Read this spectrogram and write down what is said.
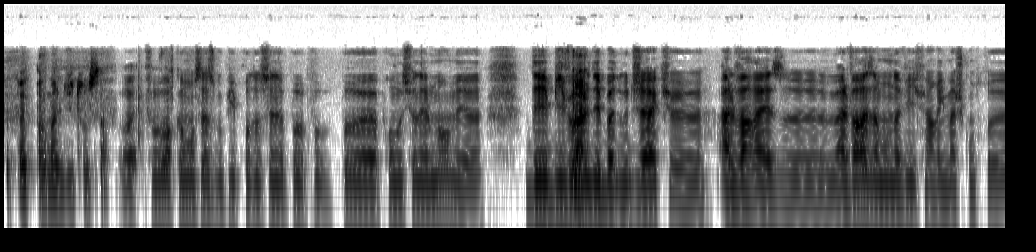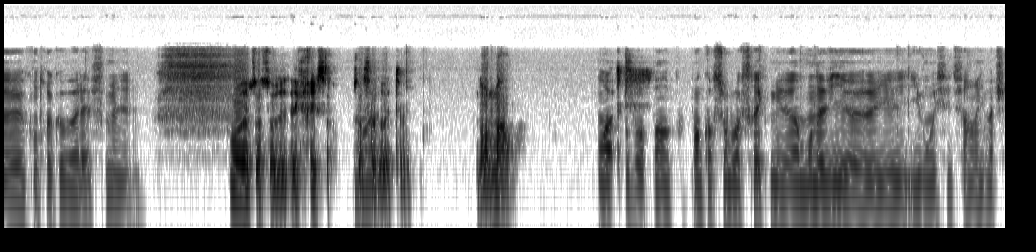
Ça peut être pas mal du tout, ça. Ouais, faut voir comment ça se goupille promotionnellement, mais euh, des Bivol, des Badou Jack, Alvarez. Alvarez, à mon avis, il fait un rematch contre, contre Kovalev, mais. Ouais, ça, ça doit être écrit, ça. Ça, ça doit être dans le marbre. Ouais, pas, pas, encore sur Boxtrek, mais à mon avis, euh, ils, vont essayer de faire un rematch.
